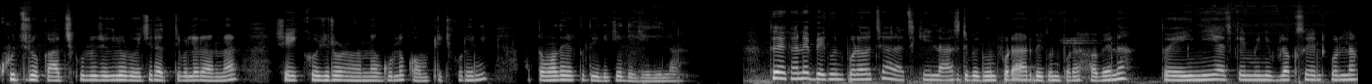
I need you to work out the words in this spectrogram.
খুচরো কাজগুলো যেগুলো রয়েছে রাত্রিবেলা রান্নার, সেই খুচরো রান্নাগুলো কমপ্লিট করে নিই। আর তোমাদের একটু দিদিকে দেখিয়ে দিলাম। তো এখানে বেগুন পোড়া হচ্ছে আর আজকে লাস্ট বেগুন পোড়া আর বেগুন পোড়া হবে না। তো এই নিয়ে আজকে মিনি ব্লগ সেন্ড করলাম।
